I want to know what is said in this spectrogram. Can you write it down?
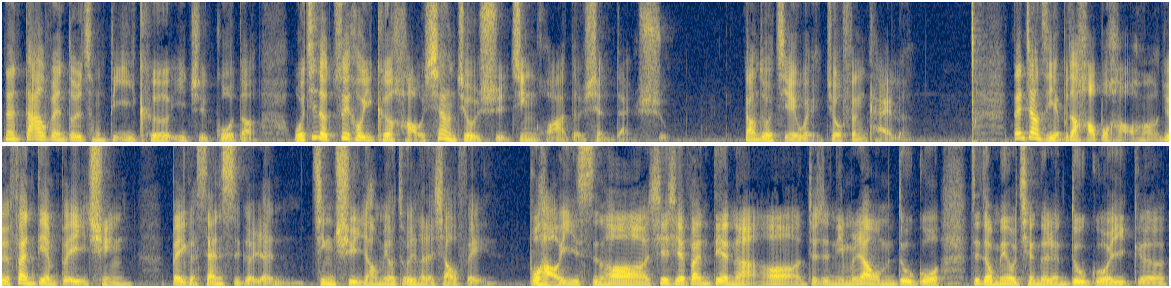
但大部分都是从第一棵一直过到，我记得最后一棵好像就是金华的圣诞树，当做结尾就分开了。但这样子也不知道好不好哈，就是饭店被一群被个三十个人进去，然后没有做任何的消费，不好意思哦，谢谢饭店呐哦，就是你们让我们度过这种没有钱的人度过一个。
